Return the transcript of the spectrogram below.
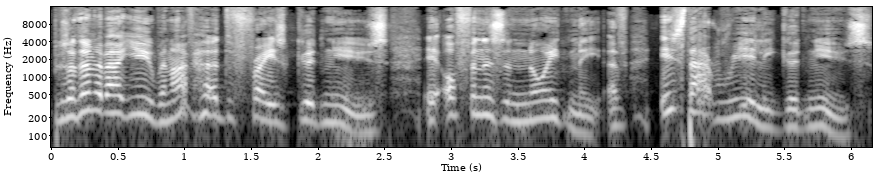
Because I don't know about you, when I've heard the phrase good news, it often has annoyed me of, is that really good news?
